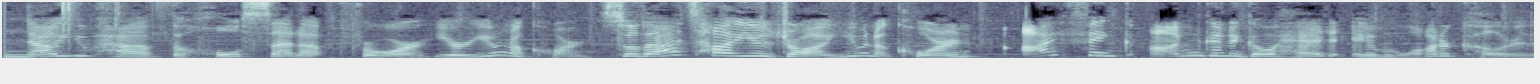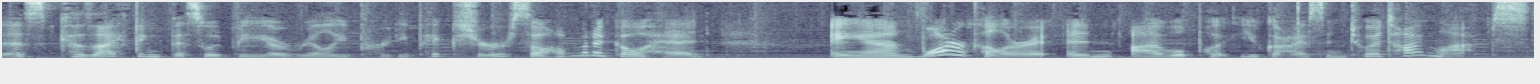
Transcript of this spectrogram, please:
Now you have the whole setup for your unicorn. So that's how you draw a unicorn. I think I'm gonna go ahead and watercolor this because I think this would be a really pretty picture. So I'm gonna go ahead and watercolor it and I will put you guys into a time lapse.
